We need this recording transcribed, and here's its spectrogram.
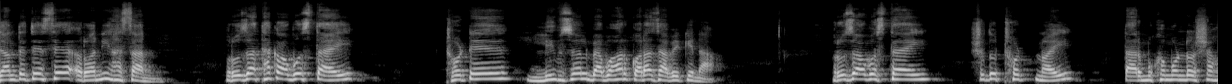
জানতে চেয়েছে রনি হাসান। রোজা থাকা অবস্থায় ঠোঁটে লিপজল ব্যবহার করা যাবে কি না রোজা অবস্থায় শুধু ঠোঁট নয়, তার মুখমণ্ডল সহ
